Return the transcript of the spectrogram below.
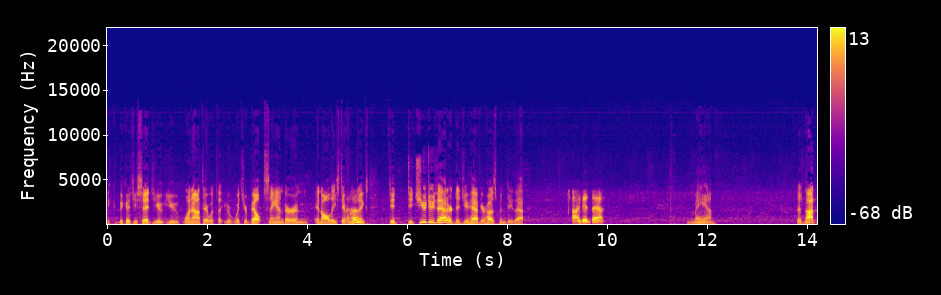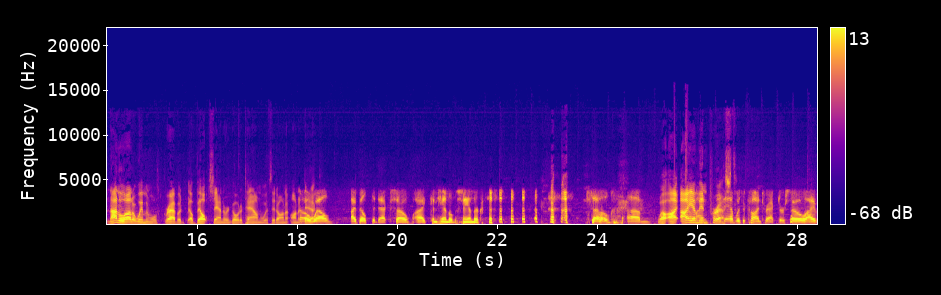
Bec- because you said you, you went out there with the your, with your belt sander and, and all these different Uh-huh. things. Did did you do that or did you have your husband do that? I did that. Man, there's not not a lot of women will grab a, a belt sander and go to town with it on a, on a Oh deck. well, I built the deck, so I can handle the sander. so, um, Well, I, I am my, impressed. My dad was a contractor, so I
